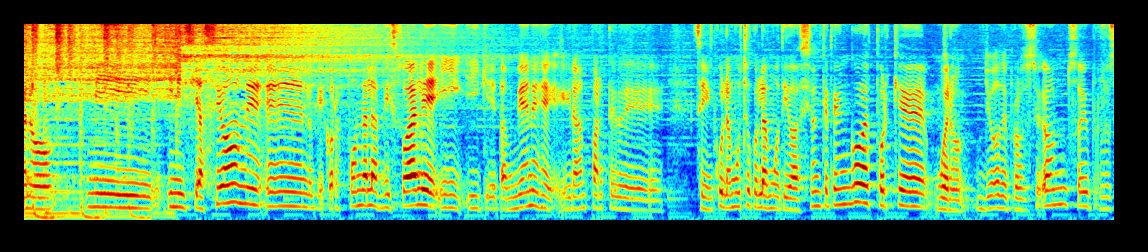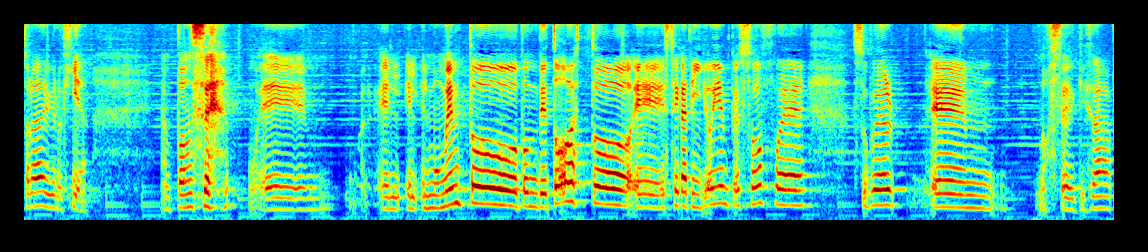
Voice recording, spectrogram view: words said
Bueno, mi iniciación en lo que corresponde a las visuales y, que también es gran parte de, se vincula mucho con la motivación que tengo, es porque, bueno, yo de profesión soy profesora de biología. Entonces, eh, el, momento donde todo esto eh, se catilló y empezó fue súper, eh, no sé, quizás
